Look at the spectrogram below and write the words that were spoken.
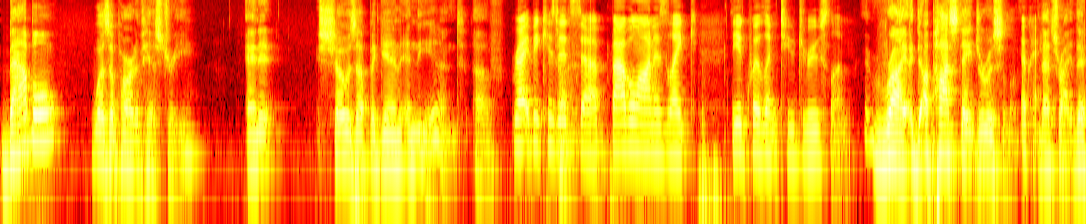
Babel was a part of history, and it shows up again in the end of right because time. it's uh, Babylon is like the equivalent to Jerusalem. Right, apostate Jerusalem. Okay, that's right. There,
